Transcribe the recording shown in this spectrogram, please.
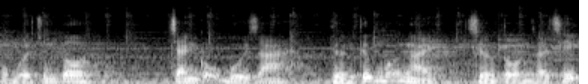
cùng với chúng tôi. Tranh gỗ Bùi Gia thưởng thức mỗi ngày trường tồn giá trị.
